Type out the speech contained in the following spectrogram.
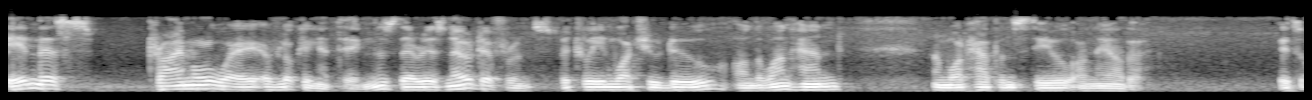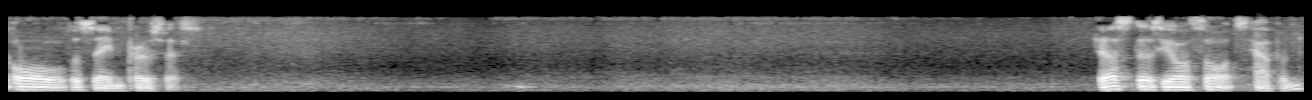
in this primal way of looking at things, there is no difference between what you do on the one hand and what happens to you on the other. It's all the same process. Just as your thoughts happen,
